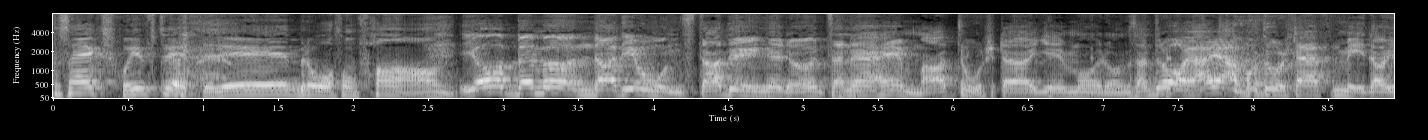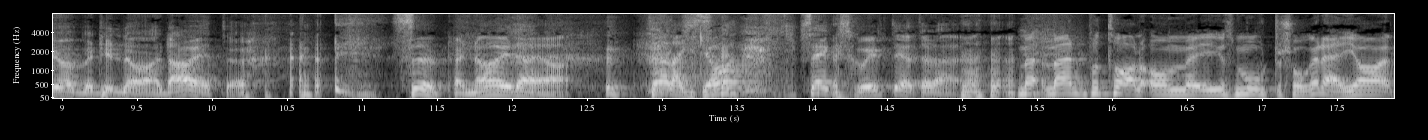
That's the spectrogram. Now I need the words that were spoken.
då, sexskift vet du, det är bra som fan. Jobbar måndag till onsdag dygnet runt, sen är jag hemma torsdag morgon. Sen drar jag igen på torsdag eftermiddag och jobbar till lördag vet du. Supernöjd är jag. Så jävla gött. Sexskift heter det. Men, men på tal om just motorsågar där. Jag,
